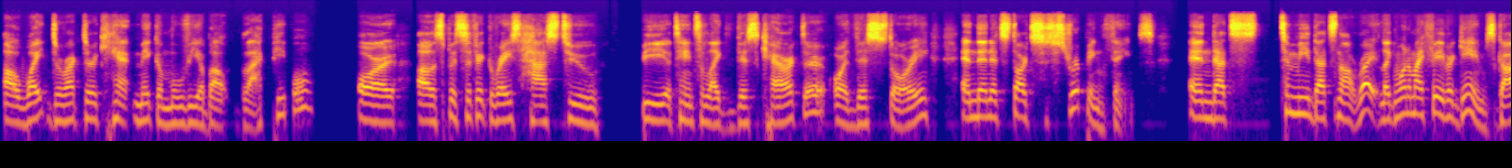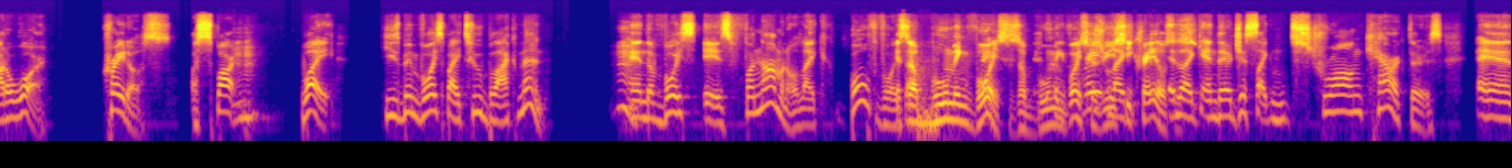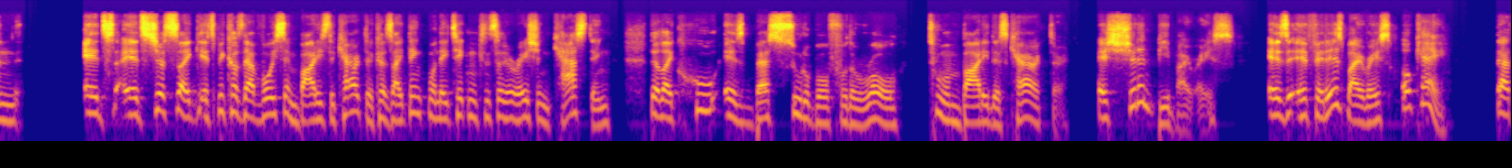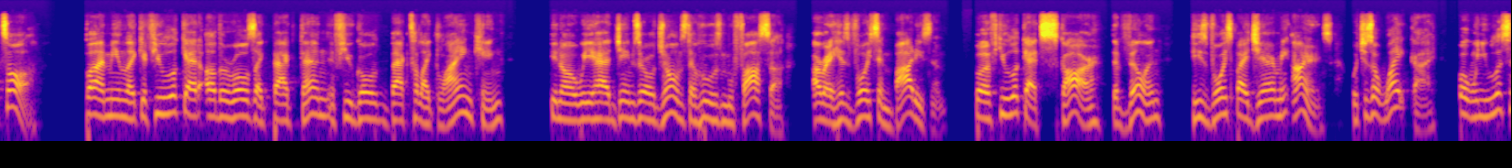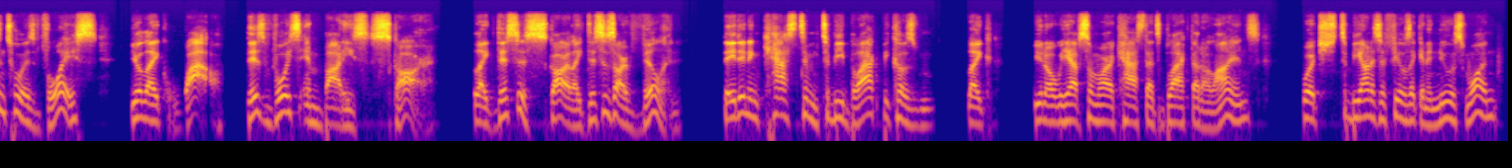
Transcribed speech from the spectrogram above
a white director can't make a movie about black people?" or a specific race has to be attained to like this character or this story and then it starts stripping things and that's to me that's not right like one of my favorite games god of war kratos a spartan Mhm. white he's been voiced by two black men. Mm. and the voice is phenomenal. Like both voices It's a booming voice. It's a booming voice because you like- see Kratos. is- like and they're just like strong characters. And it's it's just like it's because that voice embodies the character. Because i think when they take in consideration casting they're like who is best suitable for the role to embody this character? It shouldn't be by race. Is if it is by race okay. That's all but i mean like if you look at other roles like back then if you go back to like lion king you know we had james earl jones that who was mufasa all right his voice embodies him but if you look at Scar, the villain, he's voiced by Jeremy Irons, which is a white guy. But when you listen to his voice, you're like, wow, this voice embodies Scar. Like, this is Scar. Like, this is our villain. They didn't cast him to be black because, like, you know, we have some of our cast that's black that are lions, which, to be honest, it feels like in the newest one,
